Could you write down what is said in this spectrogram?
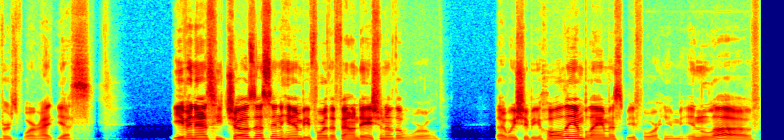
Verse 4, right? Yes. Even as he chose us in him before the foundation of the world, that we should be holy and blameless before him. In love,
